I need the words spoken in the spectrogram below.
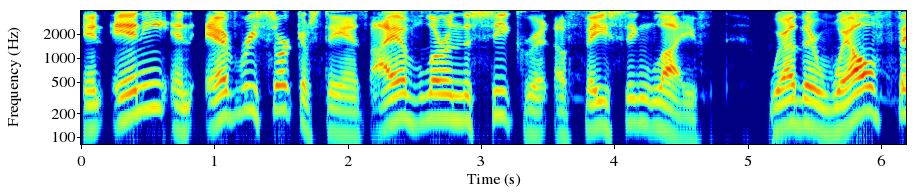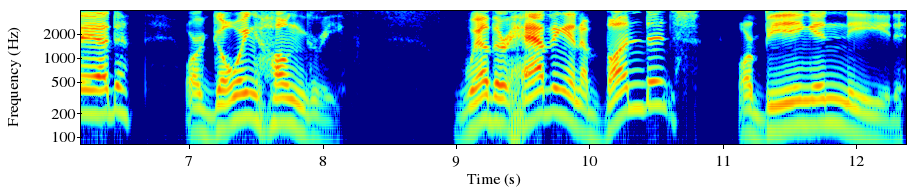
In any and every circumstance, I have learned the secret of facing life, whether well fed or going hungry, whether having an abundance or being in need.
